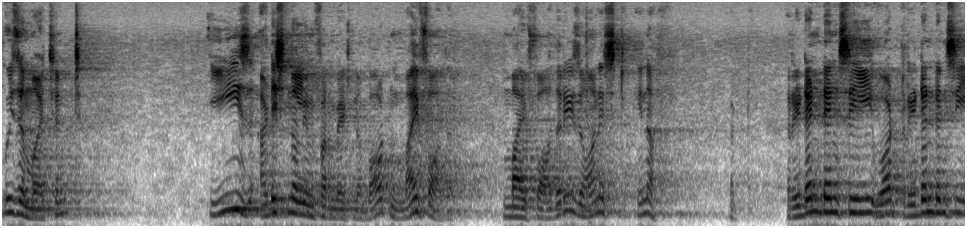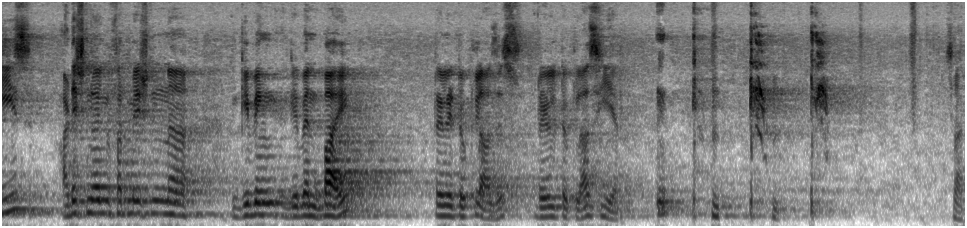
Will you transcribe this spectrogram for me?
who is a merchant, is additional information about my father. My father is honest enough. But redundancy, what redundancy is? Additional information uh, giving given by relative clauses, relative clause here. Sorry.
